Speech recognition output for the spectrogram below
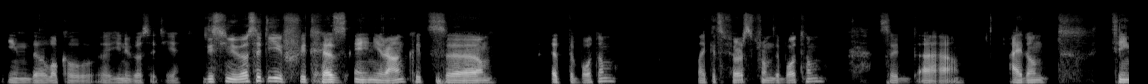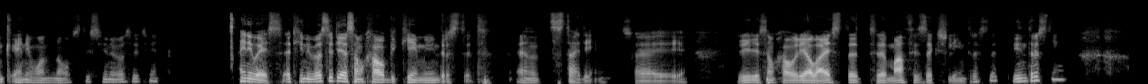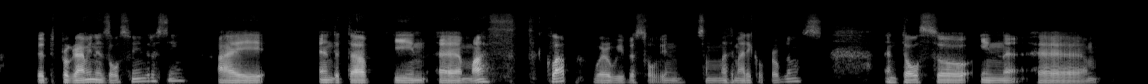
in the local uh, university. This university, if it has any rank, it's um, at the bottom, like it's first from the bottom. So uh, I don't think anyone knows this university. Anyways, at university, I somehow became interested in studying. So I really somehow realized that uh, math is actually interested, interesting, that programming is also interesting. I ended up in a math club where we were solving some mathematical problems, and also in a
